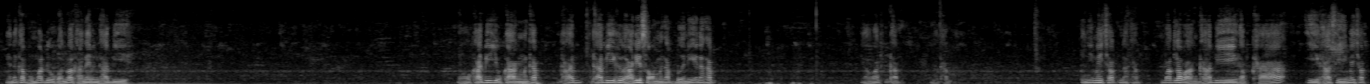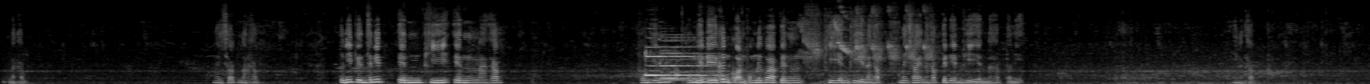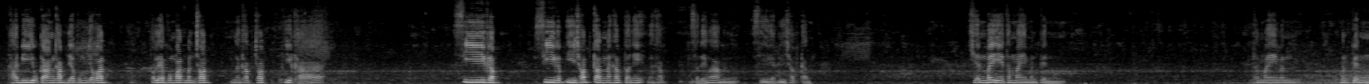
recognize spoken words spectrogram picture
เดี๋ยวนะครับ ผมวัดดูก่อนว่าขาไหนเป็นขา B โอ้ ขา B อยู่กลางนะครับ ขาขา B คือขาที่สองนะครับ เบอร์นี้นะครับเดี๋ยววัดกับนะครับตัวนี้ไม่ช็อตนะครับ วัดระหว่างขา B กับขา E ขา C ไม่ช็อตนะครับ ไม่ช็อตนะครับ ตัวนี้เป็นชนิด NPN นะครับผมเห็นผมเห็น A ขึ้นก่อน ผมนึกว่าเป็น PNP นะครับ ไม่ใช่นะครับ เป็น NPN นะครับ ตอนนี้ นี่นะครับ ขา B อยู่กลางครับ เดี๋ยวผมจะวัด ตอนแรกผมวัดมันช็อตนะครับช็อตที่ขา C กับ C กับ E ช็อตกันนะครับ ตอนนี้นะครับ แสดงว่ามัน C กับ E ช็อตกัน เขียนไว้ A ทำไมมันเป็นทำไมมันมันเป็น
